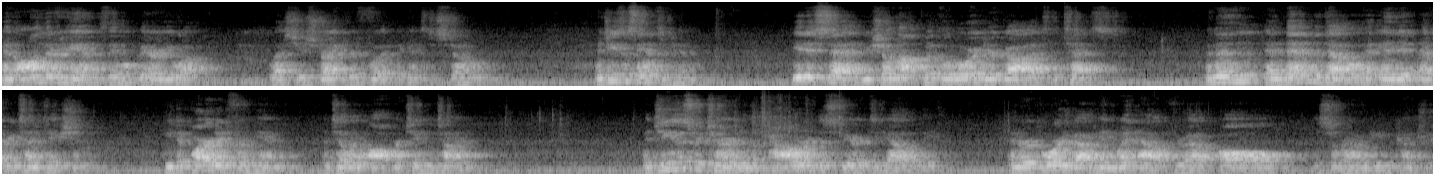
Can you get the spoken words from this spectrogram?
and on their hands they will bear you up lest you strike your foot against a stone. And Jesus answered him, It is said, You shall not put the Lord your God to the test. And then, and then the devil had ended every temptation. He departed from him until an opportune time. And Jesus returned in the power of the Spirit to Galilee, and a report about him went out throughout all the surrounding country.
